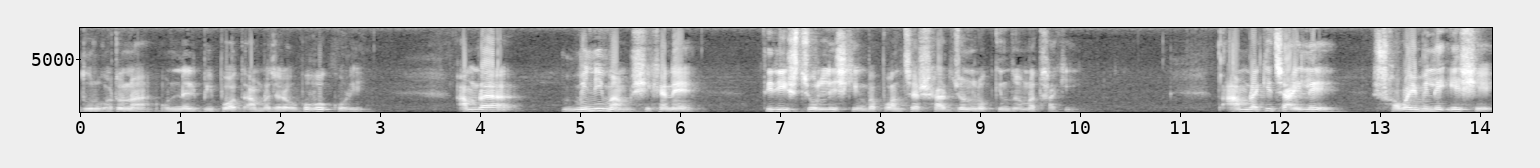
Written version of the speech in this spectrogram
দুর্ঘটনা, অন্যের বিপদ আমরা যারা উপভোগ করি, আমরা মিনিমাম সেখানে তিরিশ, চল্লিশ কিংবা পঞ্চাশ, ষাট জন লোক কিন্তু আমরা থাকি। তো আমরা কি চাইলে সবাই মিলে এসে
